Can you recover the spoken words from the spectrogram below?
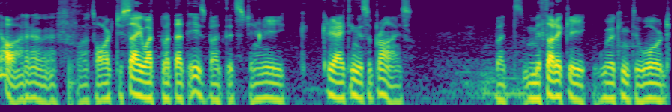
yeah. I don't know. If, it's hard to say what what that is, but it's generally c- creating the surprise, but methodically working toward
